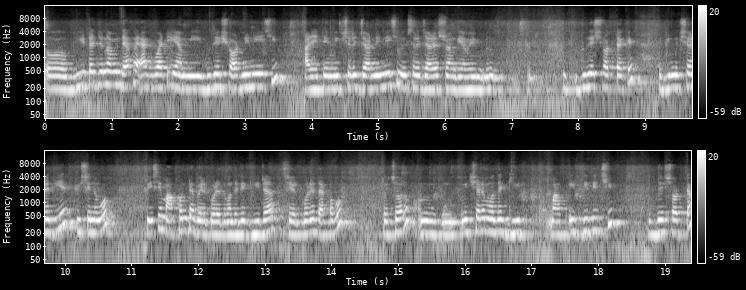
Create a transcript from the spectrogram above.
তো ঘিটার জন্য আমি দেখো, এক বাটি আমি দুধের শর্ট নিয়ে নিয়েছি। আর এটা মিক্সারের জার নিয়ে নিয়েছি। মিক্সারের জারের সঙ্গে আমি দুধের শটটাকে মিক্সারে দিয়ে পিষে নেব। পিষে মাখনটা বের করে তোমাদেরকে ঘিটা শেয়ার করে দেখাবো। তো চলো মিক্সারের মধ্যে ঘি ইট দিয়ে দিচ্ছি দুধের শটটা।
